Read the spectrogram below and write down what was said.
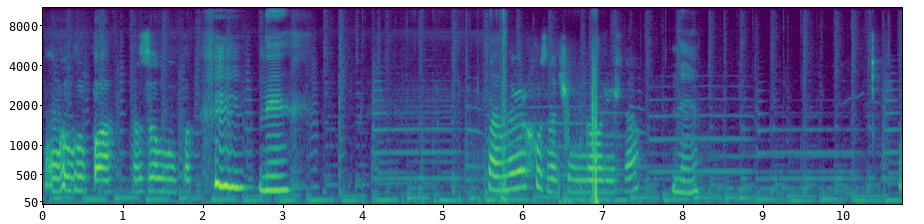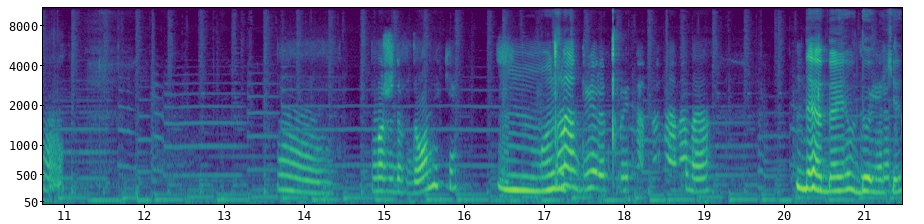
Лупа, залупа. Да, Так, наверху, значит, не говоришь, да? да. М. М, Может, в домике? М, Может. А, дверь открыта. Да-да-да. Да, да, я в домике.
